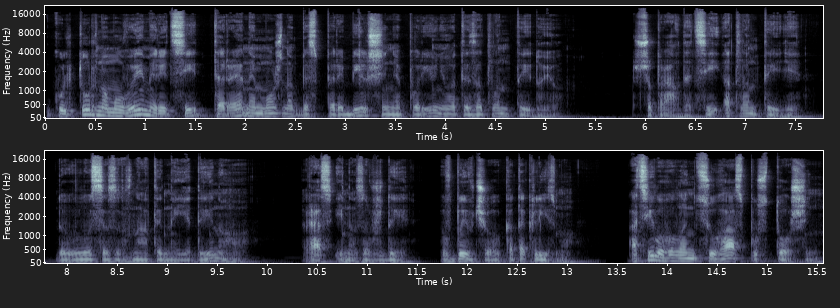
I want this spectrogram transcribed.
У культурному вимірі ці терени можна без перебільшення порівнювати з Атлантидою. Щоправда, цій Атлантиді довелося зазнати не єдиного, раз і назавжди, вбивчого катаклізму, а цілого ланцюга спустошень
